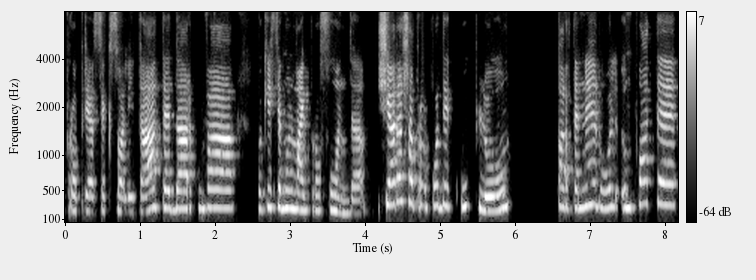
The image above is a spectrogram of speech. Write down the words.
propria sexualitate, dar cumva o chestie mult mai profundă. Și iarăși, apropo de cuplu, partenerul îmi poate,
